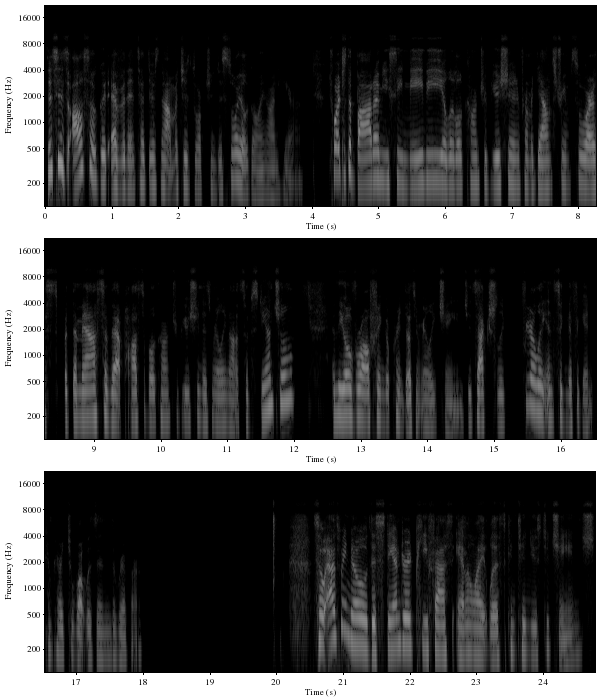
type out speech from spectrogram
This is also good evidence that there's not much absorption to soil going on here. Towards the bottom, you see maybe a little contribution from a downstream source, but the mass of that possible contribution is really not substantial, and the overall fingerprint doesn't really change. It's actually fairly insignificant compared to what was in the river. So as we know, the standard PFAS analyte list continues to change.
